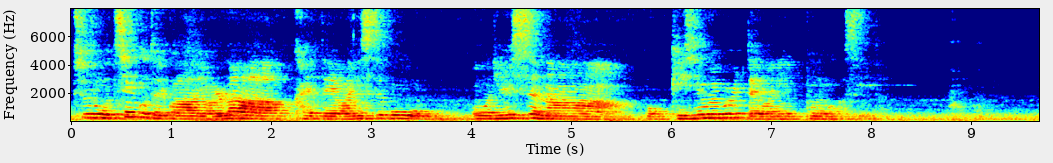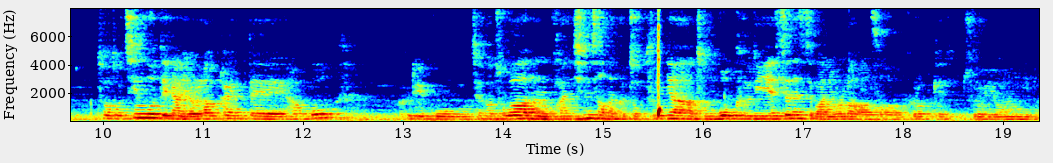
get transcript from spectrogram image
주로 친구들과 연락할 때 많이 쓰고 어, 릴스나 뭐 게시물 볼 때 많이 보는 것 같습니다. 저도 친구들이랑 연락할 때 하고 그리고 제가 좋아하는 관심사나 그쪽 분야 정보 글이 SNS에 많이 올라와서 그렇게 주로 이용합니다.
